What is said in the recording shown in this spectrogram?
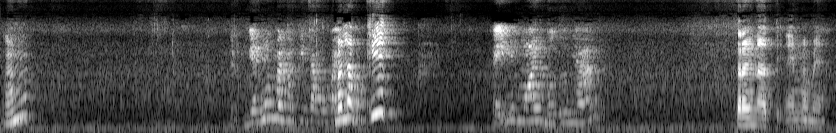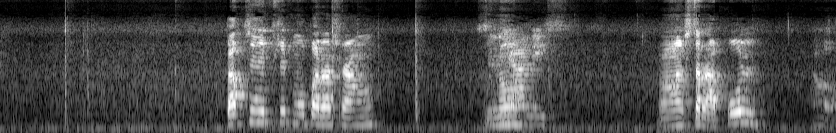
Hmm? Ganyan man nakita ko kayo. Malagkit! Kainin mo nga yung buto niya. Try natin, ay mamaya. Pag sinipsip mo para siyang No. Cerealis. mga star apple. Oo.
